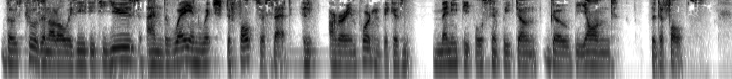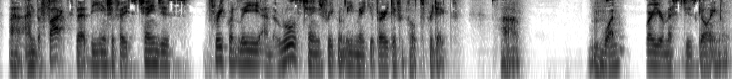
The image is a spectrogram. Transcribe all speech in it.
those tools are not always easy to use, and the way in which defaults are set are very important because many people simply don't go beyond the defaults. Uh, and the fact that the interface changes frequently and the rules change frequently make it very difficult to predict uh, mm-hmm. what where your message is going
